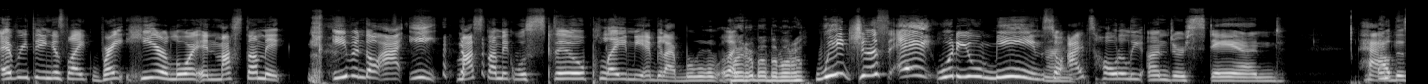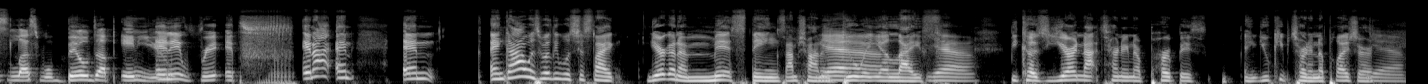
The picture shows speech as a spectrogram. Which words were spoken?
everything is like right here, Lord, and my stomach. Even though I eat, my stomach will still play me and be like, like we just ate. What do you mean? So I totally understand how And- this lust will build up in you. and it, re- it and I and and and God was really was just like you're gonna miss things I'm trying to do in your life yeah, because you're not turning to purpose and you keep turning to pleasure. yeah,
